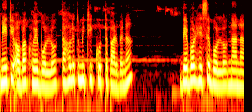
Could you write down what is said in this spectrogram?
মেয়েটি অবাক হয়ে বলল, তাহলে তুমি ঠিক করতে পারবে না দেবর হেসে বলল, না না।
